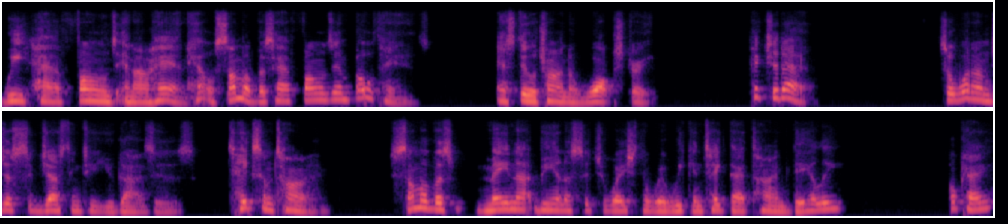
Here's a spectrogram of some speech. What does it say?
we have phones in our hand. Hell, some of us have phones in both hands and still trying to walk straight. Picture that. So, what I'm just suggesting to you guys is take some time. Some of us may not be in a situation where we can take that time daily. Okay,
